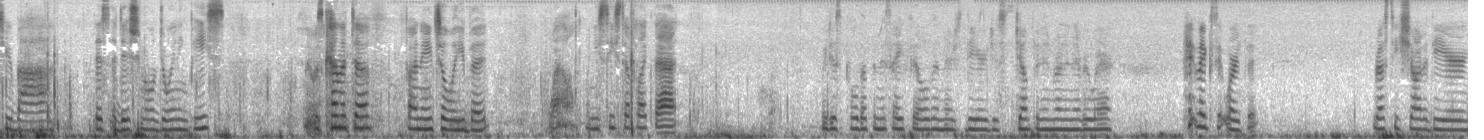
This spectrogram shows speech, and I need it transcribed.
to buy this additional joining piece. And it was kind of tough financially, but wow, when you see stuff like that, we just pulled up in this hayfield and there's deer just jumping and running everywhere. It makes it worth it. Rusty shot a deer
